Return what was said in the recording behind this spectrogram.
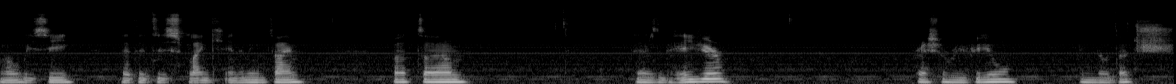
Well we see that it is Plank in the meantime but um, there's the behavior pressure reveal window dodge.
